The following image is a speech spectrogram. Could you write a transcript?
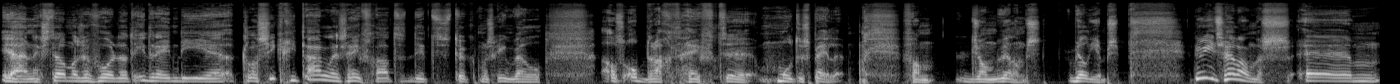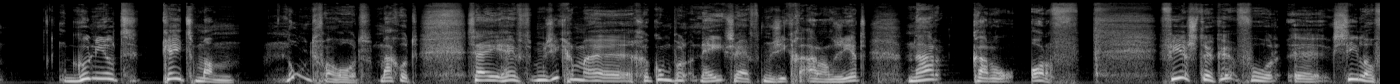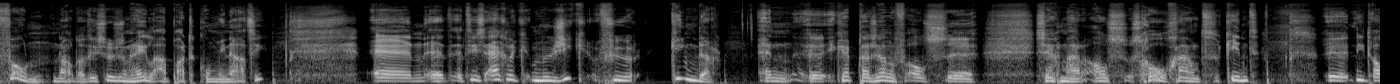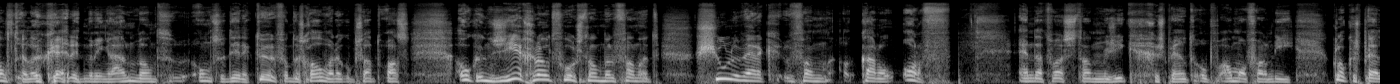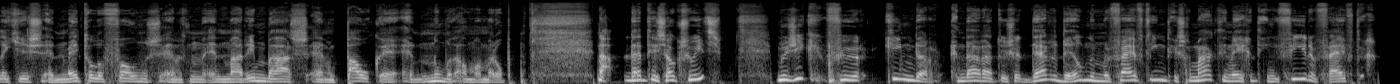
Ja, en ik stel me zo voor dat iedereen die uh, klassiek gitaarles heeft gehad... dit stuk misschien wel als opdracht heeft uh, moeten spelen. Van John Williams. Williams. Nu iets heel anders. Uh, Gunild Keetman. Nooit van gehoord. Maar goed. Zij heeft muziek uh, gecomponeerd. Nee, zij heeft muziek gearrangeerd naar Karl Orff. Vier stukken voor uh, xylofoon. Nou, dat is dus een hele aparte combinatie. En het, het is eigenlijk muziek voor kinder. En uh, ik heb daar zelf als, uh, zeg maar, als schoolgaand kind niet al te leuke herinneringen aan. Want onze directeur van de school waar ik op zat was ook een zeer groot voorstander van het schulewerk van Karl Orff. En dat was dan muziek gespeeld op allemaal van die klokkenspelletjes en metalofoons en, en marimba's en pauken en noem het allemaal maar op. Nou, dat is ook zoiets. Muziek voor kinder. En daaruit dus het derde deel, nummer 15. Het is gemaakt in 1954.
